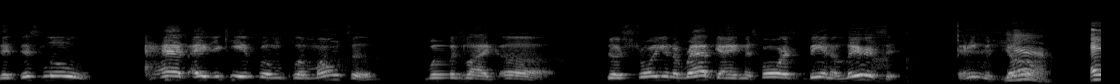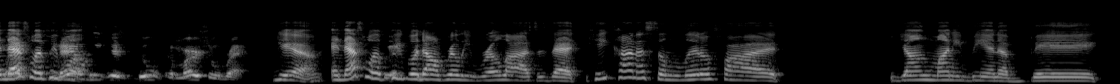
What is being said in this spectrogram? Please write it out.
that this little half Asian kid from Plamonta was like uh destroying the rap game as far as being a lyricist, and he was young. yeah, and Like, that's what people. now we just do commercial rap. Yeah, and that's what Yeah. people don't really realize is that he kind of solidified Young Money being a big,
